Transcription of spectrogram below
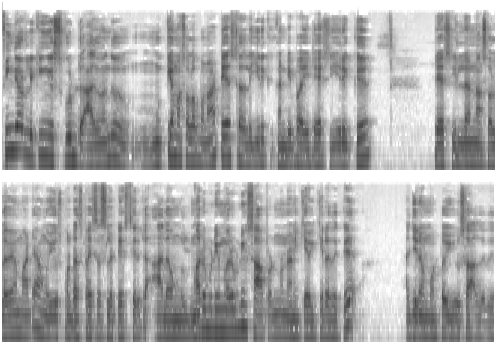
ஃபிங்கர் லிக்கிங் இஸ் குட் அது வந்து முக்கியமாக சொல்ல போனால் டேஸ்ட் அதில் இருக்குது கண்டிப்பாக டேஸ்ட் இருக்குது டேஸ்ட் இல்லைன்னு நான் சொல்லவே மாட்டேன். அவங்க யூஸ் பண்ணுற ஸ்பைசஸில் டேஸ்ட் இருக்குது அதை அவங்களுக்கு மறுபடியும் மறுபடியும் சாப்பிடணும்னு நினைக்க வைக்கிறதுக்கு அஜினோமோட்டோ யூஸ் ஆகுது.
